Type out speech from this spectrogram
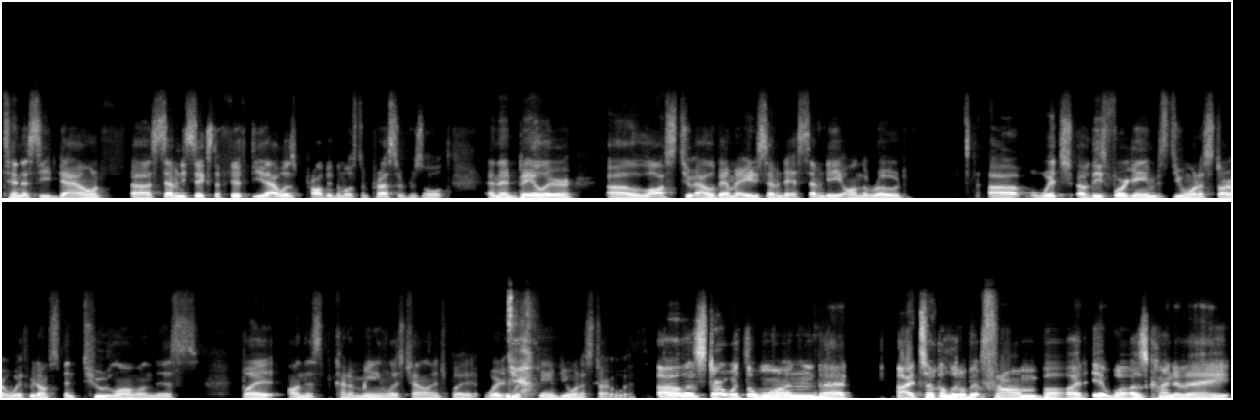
Tennessee down uh, 76 to 50. That was probably the most impressive result. And then Baylor uh, lost to Alabama 87 to 70 on the road. Uh, which of these four games do you want to start with? We don't spend too long on this, but on this kind of meaningless challenge. But what, which Yeah. game do you want to start with? Uh, let's start with the one that I took a little bit from, but it was kind of a.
